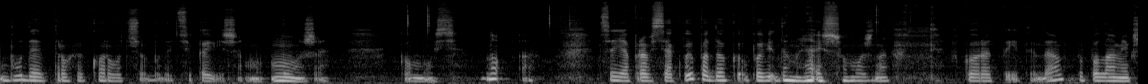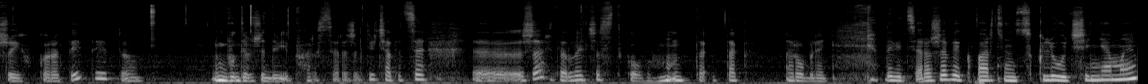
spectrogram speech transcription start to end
буде трохи коротше, буде цікавіше. Може комусь. Ну, це я про всяк випадок повідомляю, що можна вкоротити. Да? Пополам, якщо їх вкоротити, то буде вже дві пари сережок. Дівчата, це е, жарт, але частково. Так, так роблять. Дивіться, рожевий кварцин з включеннями.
